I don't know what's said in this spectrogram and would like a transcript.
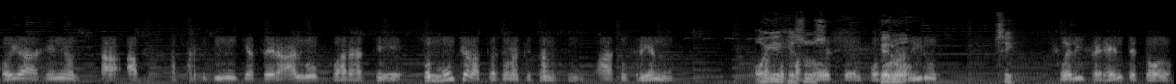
oiga, genio, a- a- aparte tienen que hacer algo para que son muchas las personas que están su- ah, sufriendo. Oye, Jesús, esto del pero sí, fue diferente todo.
